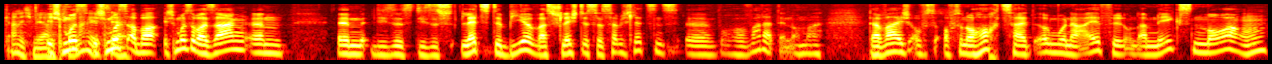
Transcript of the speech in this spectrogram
gar nicht mehr. Ich muss, ich muss aber, ich muss aber sagen, ähm, ähm, dieses, dieses letzte Bier, was schlecht ist, das habe ich letztens, äh, wo war das denn nochmal? Da war ich auf, auf so einer Hochzeit irgendwo in der Eifel und am nächsten Morgen,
